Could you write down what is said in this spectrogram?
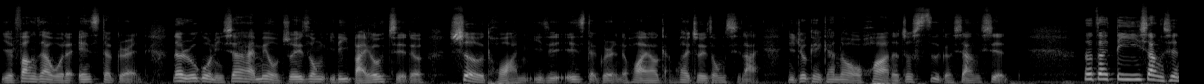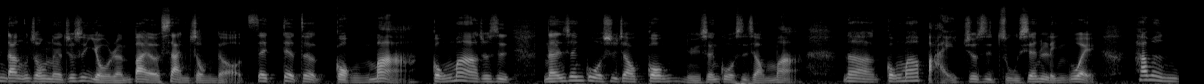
也放在我的 Instagram。那如果你现在还没有追踪一粒百忧姐的社团以及 Instagram 的话，要赶快追踪起来，你就可以看到我画的这四个象限。那在第一象限当中呢，就是有人拜而善终的哦，在的这个公妈，公妈就是男生过世叫公，女生过世叫妈。那公妈白就是祖先灵位，他们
